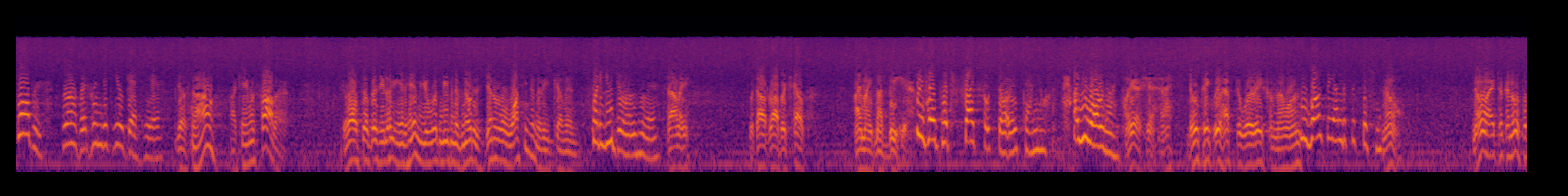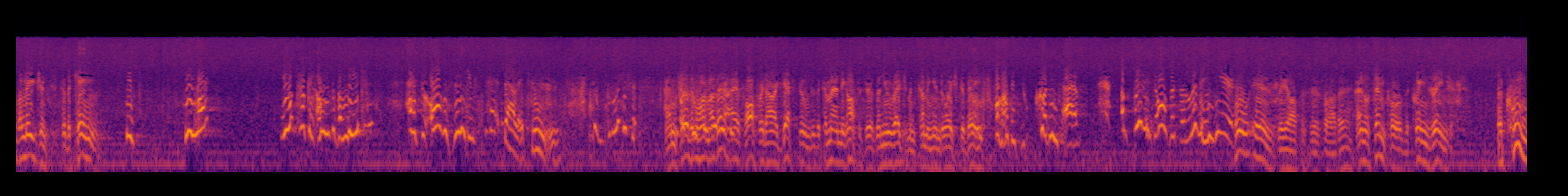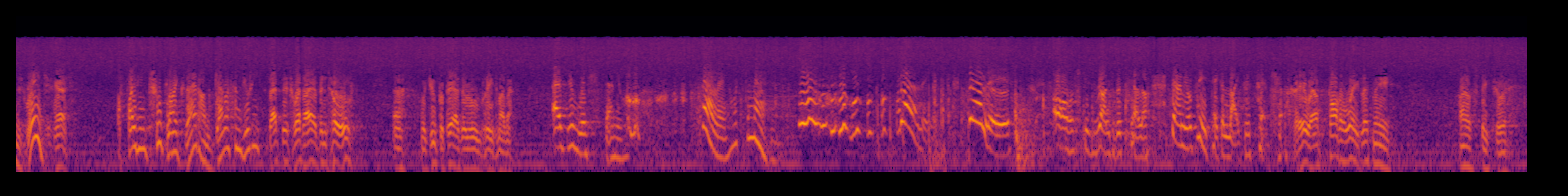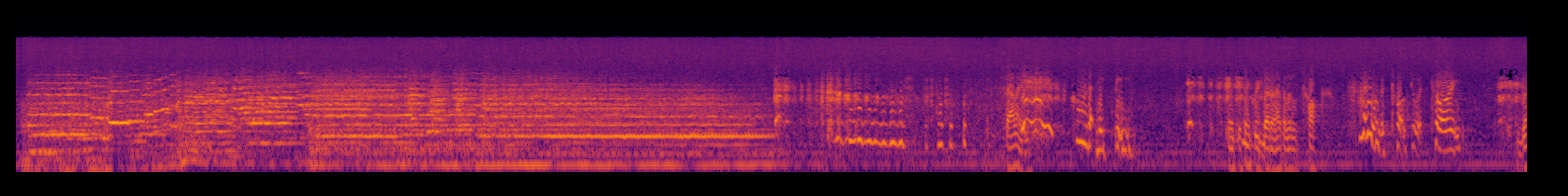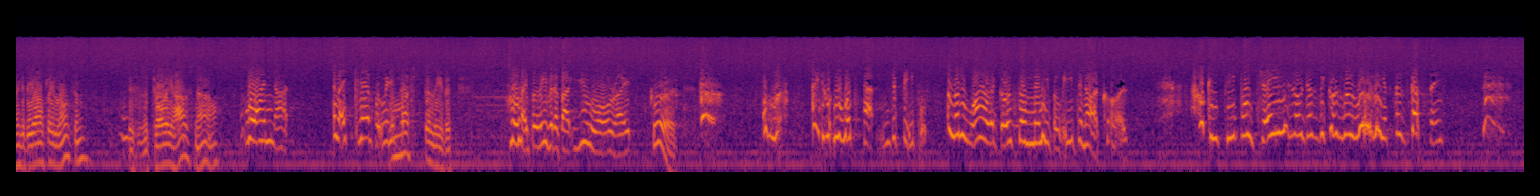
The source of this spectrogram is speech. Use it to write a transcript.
Robert, Robert, when did you get here? Just now. I came with Father. You're all so busy looking at him, you wouldn't even have noticed General Washington if he'd come in. What are you doing here? Sally, without Robert's help, I might not be here. We've heard such frightful stories, Samuel. Are you all right? Oh, yes, yes. I don't think we'll have to worry from now on. You won't be under suspicion. No. No, I took an oath of allegiance to the king. You, you what? You took an oath of allegiance after all the things you said. Sally, please. I don't believe it. And furthermore, Mother, I have offered our guest room to the commanding officer of the new regiment coming into Oyster Bay. Father, you couldn't have. A British officer living here. Who is the officer, Father? Colonel Simcoe of the Queen's Rangers. The Queen's Rangers? Yes. A fighting troop like that on garrison duty? That is what I have been told. Uh, would you prepare the room, please, Mother? As you wish, Samuel. Sally, what's the matter? Sally. Sally. Oh, she's run to the cellar. Samuel, please take a light and fetch her. Very well. Father, wait. Let me. I'll speak to her. Sally, Oh, let me be. don't you think we'd better have a little talk? I want to talk to a Tory. You're going to be awfully lonesome. This is a Tory house now. Well, I'm not. And I can't believe You it. must believe it. Oh, I believe it about you, all right. Good. Oh, I don't know what's happened to people. A little while ago, so many believed in our cause. How can people change, though, just because we're losing? It's disgusting.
